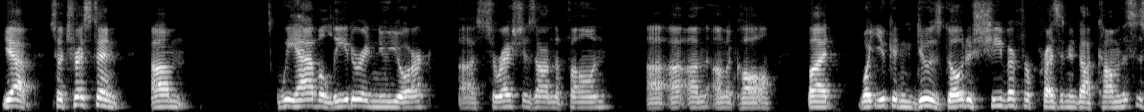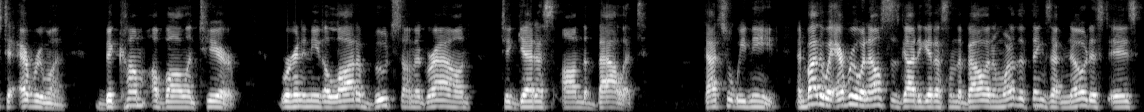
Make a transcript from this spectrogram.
Yeah. So, Tristan, um, we have a leader in New York. Uh, Suresh is on the phone, uh, on, on the call. But what you can do is go to shivaforpresident.com. And this is to everyone become a volunteer. We're going to need a lot of boots on the ground to get us on the ballot. That's what we need. And by the way, everyone else has got to get us on the ballot. And one of the things I've noticed is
